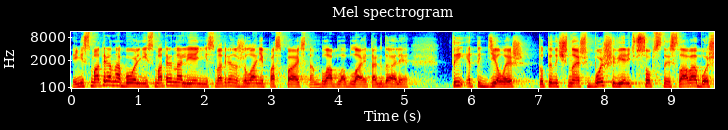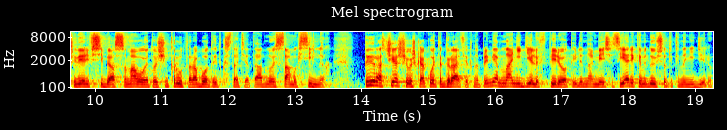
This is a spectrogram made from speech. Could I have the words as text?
и несмотря на боль, несмотря на лень, несмотря на желание поспать, там, бла-бла-бла и так далее, ты это делаешь, то ты начинаешь больше верить в собственные слова, больше верить в себя самого. Это очень круто работает, кстати, это одно из самых сильных. Ты расчерчиваешь какой-то график, например, на неделю вперед или на месяц. Я рекомендую все-таки на неделю.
